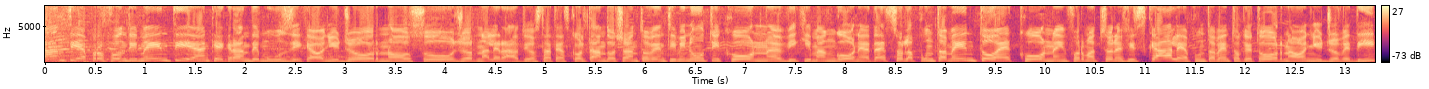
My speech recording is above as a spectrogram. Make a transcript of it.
Tanti approfondimenti e anche grande musica ogni giorno su Giornale Radio. State ascoltando 120 minuti con Vicky Mangone. Adesso l'appuntamento è con informazione fiscale, appuntamento che torna ogni giovedì.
